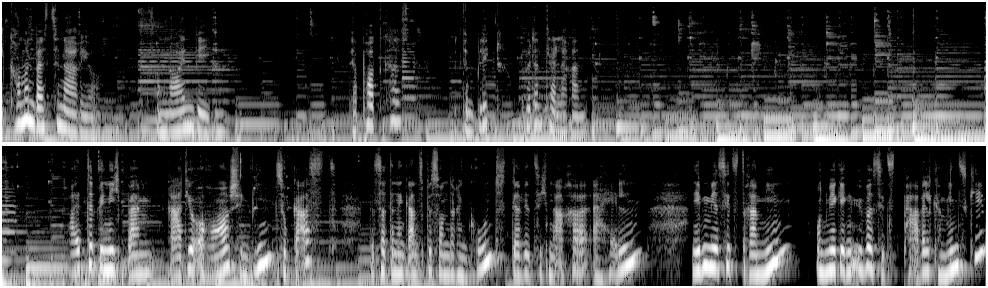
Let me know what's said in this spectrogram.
Willkommen bei Szenario von neuen Wegen. Der Podcast mit dem Blick über den Tellerrand. Heute bin ich beim Radio Orange in Wien zu Gast. Das hat einen ganz besonderen Grund, der wird sich nachher erhellen. Neben mir sitzt Ramin und mir gegenüber sitzt Pavel Kaminski.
